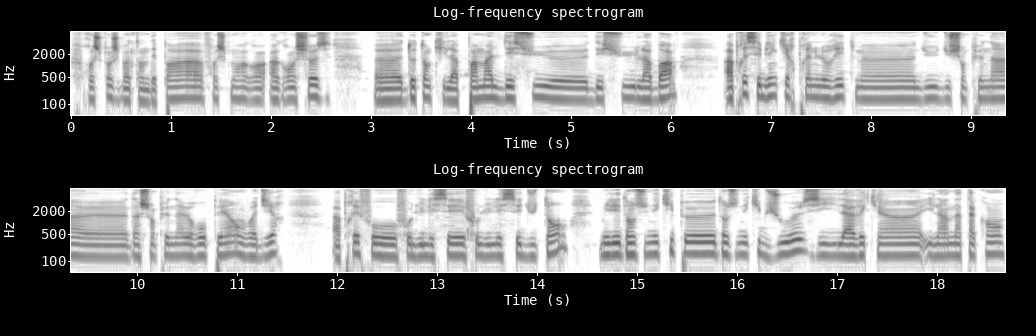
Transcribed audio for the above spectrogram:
franchement, je m'attendais pas franchement à grand, chose. Euh, d'autant qu'il a pas mal déçu, euh, là-bas. Après, c'est bien qu'il reprenne le rythme euh, d'un championnat européen, on va dire. Après, faut, faut lui laisser, faut lui laisser du temps. Mais il est dans une équipe, dans une équipe joueuse. Il a avec un, attaquant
